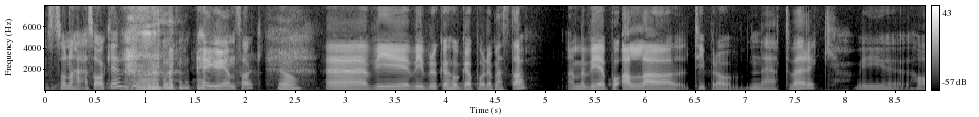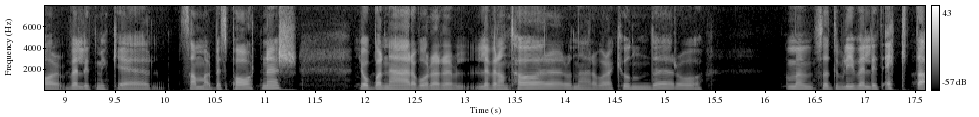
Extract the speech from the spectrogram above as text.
sådana här saker Mm. är ju en sak. Ja. Eh, vi, vi brukar hugga på det mesta. Ja, men vi är på alla typer av nätverk. Vi har väldigt mycket samarbetspartners, jobbar nära våra re- leverantörer och nära våra kunder. Och, men, så att det blir väldigt äkta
